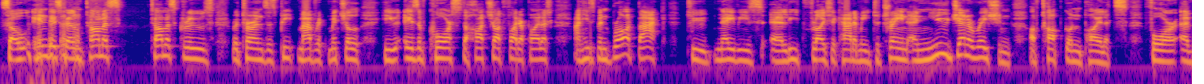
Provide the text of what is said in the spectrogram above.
So in this film, Thomas. Thomas Cruise returns as Pete Maverick Mitchell. He is, of course, the hotshot fighter pilot, and he's been brought back to Navy's Elite Flight Academy to train a new generation of Top Gun pilots for a,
